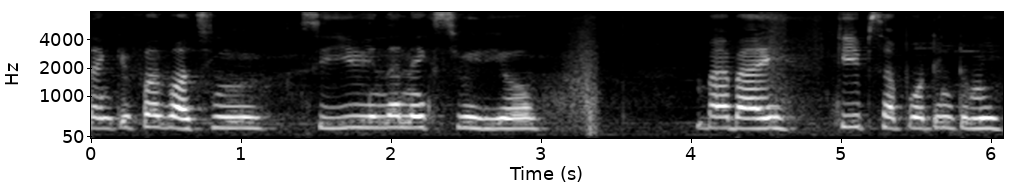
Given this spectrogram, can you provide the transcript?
thank you for watching. See you in the next video. Bye bye keep supporting to me.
